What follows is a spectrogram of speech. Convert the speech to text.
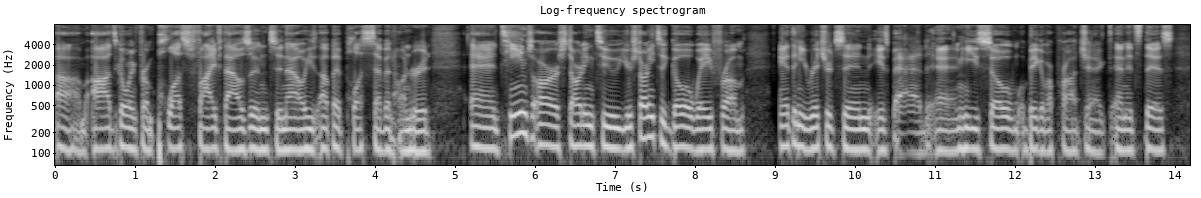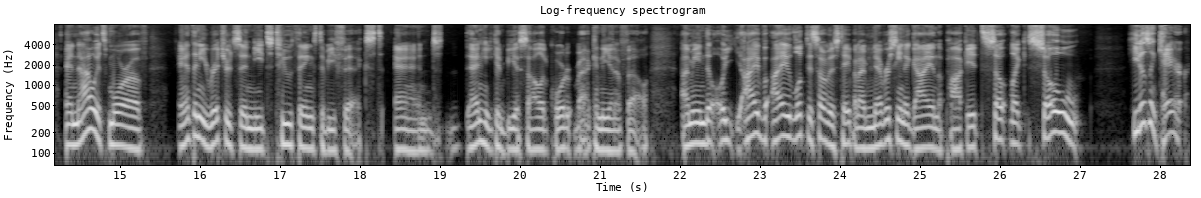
um, odds going from plus 5,000 to now he's up at plus 700. And teams are starting to, you're starting to go away from Anthony Richardson is bad and he's so big of a project and it's this. And now it's more of, Anthony Richardson needs two things to be fixed, and then he can be a solid quarterback in the NFL. I mean, the, I've I looked at some of his tape, and I've never seen a guy in the pocket so like so he doesn't care.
